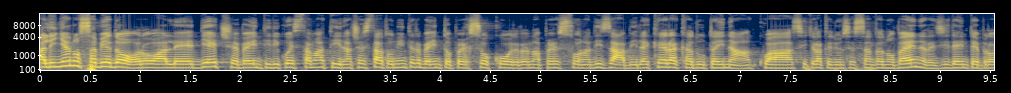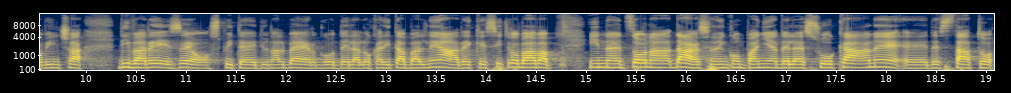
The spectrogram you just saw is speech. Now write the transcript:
A Lignano Sabbiadoro alle 10.20 di questa mattina c'è stato un intervento per soccorrere una persona disabile che era caduta in acqua. Si tratta di un 69enne residente in provincia di Varese, ospite di un albergo della località balneare che si trovava in zona d'Arsena in compagnia del suo cane ed è stato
